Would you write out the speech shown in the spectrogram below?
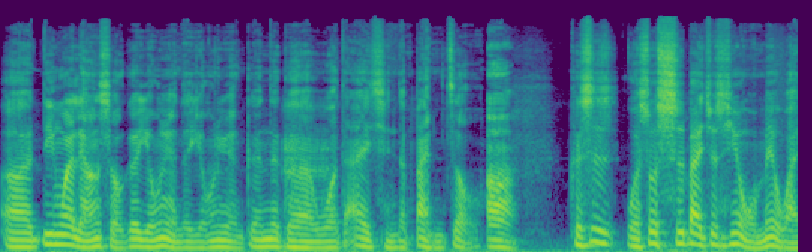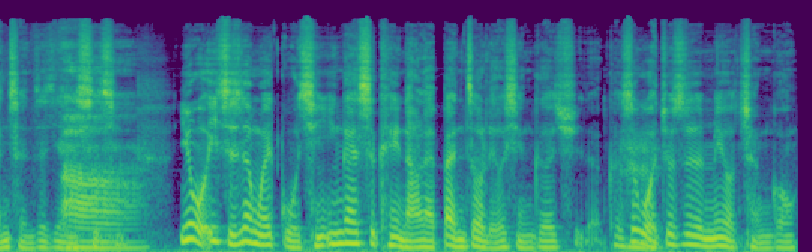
呃另外两首歌《永远的永远》跟那个《我的爱情》的伴奏。啊可是我说失败，就是因为我没有完成这件事情。啊因为我一直认为古琴应该是可以拿来伴奏流行歌曲的，可是我就是没有成功，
